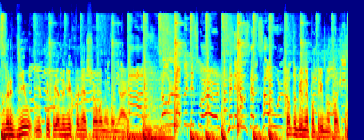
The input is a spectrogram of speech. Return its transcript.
Смердів, і типу я не міг поняти, що воно воняє. Що тобі не потрібно точно?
